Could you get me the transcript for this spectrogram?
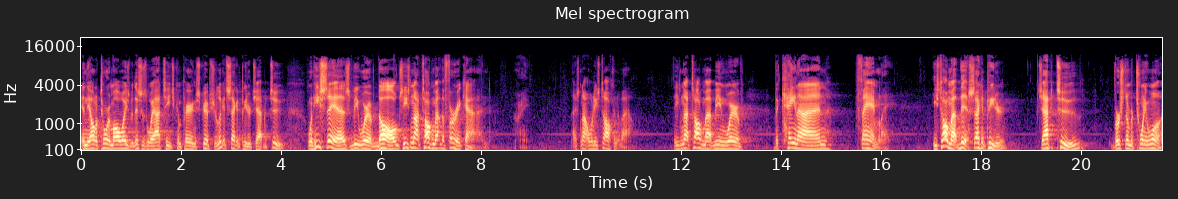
in the auditorium always, but this is the way I teach comparing Scripture. Look at 2 Peter chapter 2. When he says, beware of dogs, he's not talking about the furry kind. Right? That's not what he's talking about. He's not talking about being aware of the canine family. He's talking about this, 2 Peter chapter 2, verse number 21.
